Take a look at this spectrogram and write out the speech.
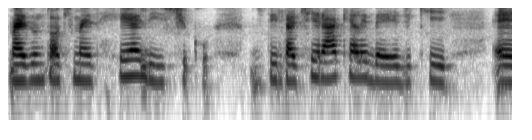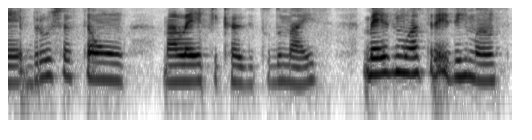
mas um toque mais realístico, de tentar tirar aquela ideia de que é, bruxas são maléficas e tudo mais, mesmo as três irmãs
